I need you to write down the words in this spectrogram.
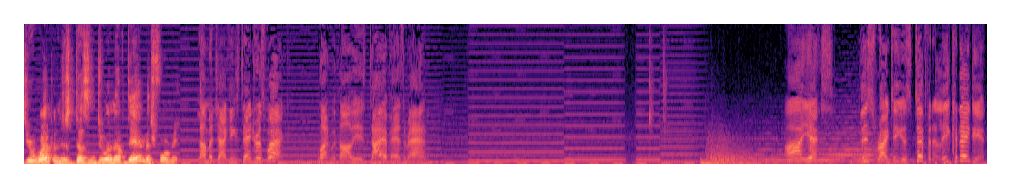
your weapon just doesn't do enough damage for me. Lumberjacking's dangerous work. What with all these dire bears around? Ah, yes. This writing is definitely Canadian.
